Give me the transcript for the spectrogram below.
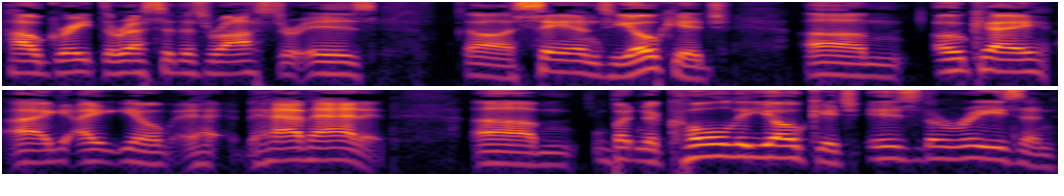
how great the rest of this roster is, uh, sans Jokic, um, okay, I, I, you know have at it. Um, but Nikola Jokic is the reason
